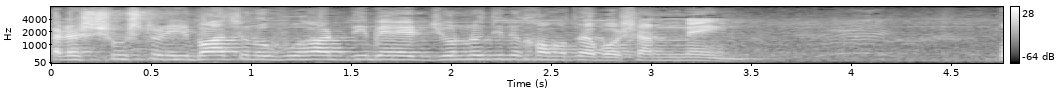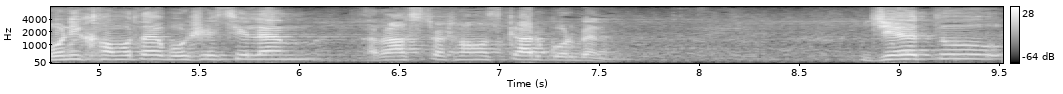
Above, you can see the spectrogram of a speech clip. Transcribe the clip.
একটা সুষ্ঠু নির্বাচন উপহার দিবেন, এর জন্য তিনি ক্ষমতায় বসান নেই। উনি ক্ষমতায় বসেছিলেন, রাষ্ট্র সংস্কার করবেন। যেহেতু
